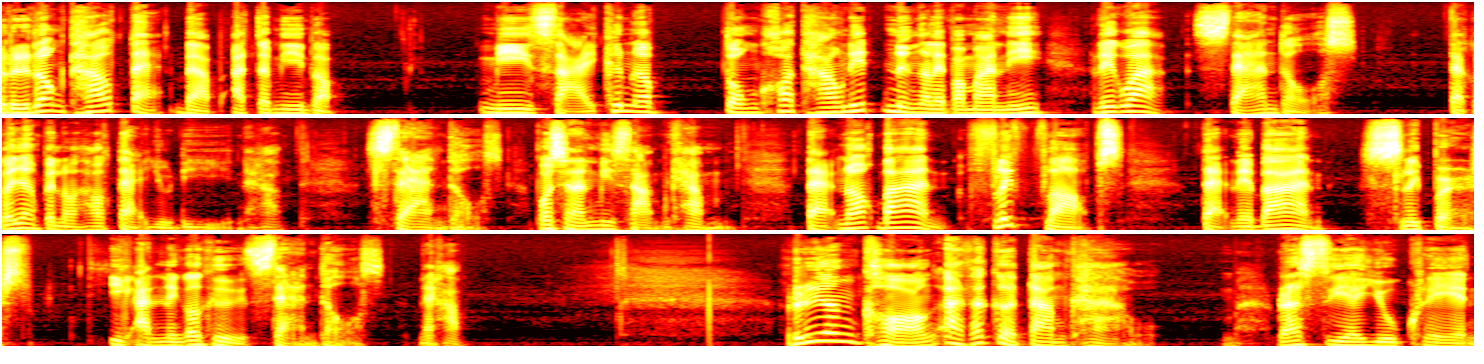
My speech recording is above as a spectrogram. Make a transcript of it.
หรือรองเท้าแตะแบบอาจจะมีแบบมีสายขึ้นมาตรงข้อเท้านิดนึงอะไรประมาณนี้ เรียกว่า sandals แต่ก็ยังเป็นรองเท้าแตะอยู่ดีนะครับ sandals เพราะฉะนั้นมี 3คำแตะนอกบ้าน flip flops แตะในบ้าน slippers อีกอันหนึงก็คือ sandals นะครับ เรื่องของอะถ้าเกิดตามข่าว รัสเซียยูเครน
